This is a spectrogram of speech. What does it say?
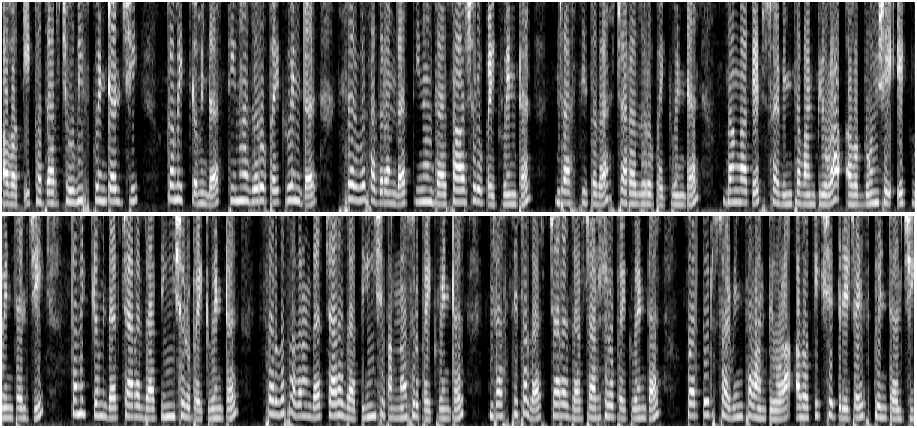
आवक एक हजार चोवीस क्विंटलची कमीत कमी दर तीन हजार रुपये क्विंटल सर्वसाधारण दर तीन हजार सहाशे रुपये क्विंटल जास्तीचा दर चार हजार रुपये क्विंटल गंगाखेड सोयाबीनचा वाण पिवळा आवक दोनशे एक क्विंटलची कमीत कमी दर चार हजार तीनशे रुपये क्विंटल सर्वसाधारण दर चार हजार तीनशे पन्नास रुपये क्विंटल जास्तीचा दर चार हजार चारशे रुपये क्विंटल परतूर सोयाबीनचा वाण पिवळा आवक एकशे त्रेचाळीस क्विंटलची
